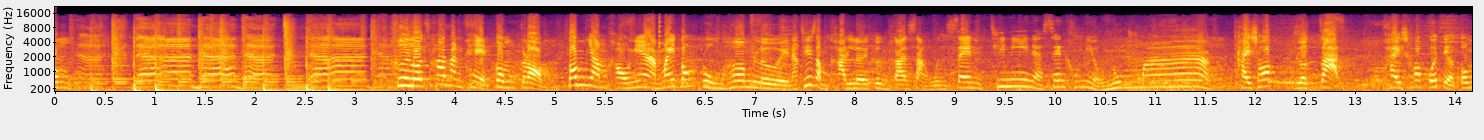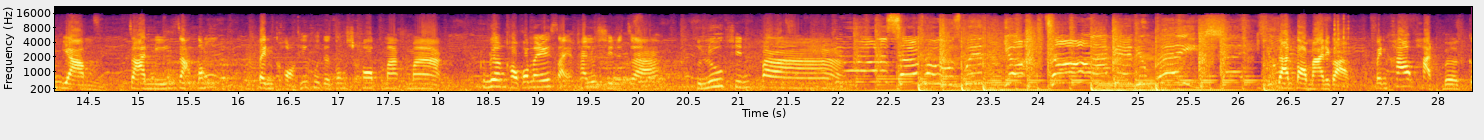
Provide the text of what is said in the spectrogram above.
ม คือรสชาติมันเผ็ดกลมกล่อม ต้มยำเขาเนี่ยไม่ต้องปรุงเพิ่มเลยนะ ที่สำคัญเลยคือการสั่งวุ้นเส้นที่นี่เนี่ยเส้นเขาเหนียวนุ่มมาก ใครชอบรสจัด ใครชอบก๋วยเตี๋ยวต้มยำจานนี้จะต้องเป็นของที่คุณจะต้องชอบมากๆ เครื่องเขาก็ไม่ได้ใส่แค่ลูกชิ้นนะจ๊ะ คือลูกชิ้นปลา Round in circles with your tongue, I gave you base. จานต่อมาดีกว่า เป็นข้าวผัดเบอร์เก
